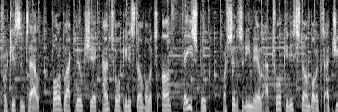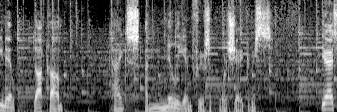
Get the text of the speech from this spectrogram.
for Kiss and Tell. Follow Black Milkshake and Talking Istanbullocks on Facebook or send us an email at talkingistanbullocks at gmail.com. Thanks a million for your support, Shakers. Yes,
